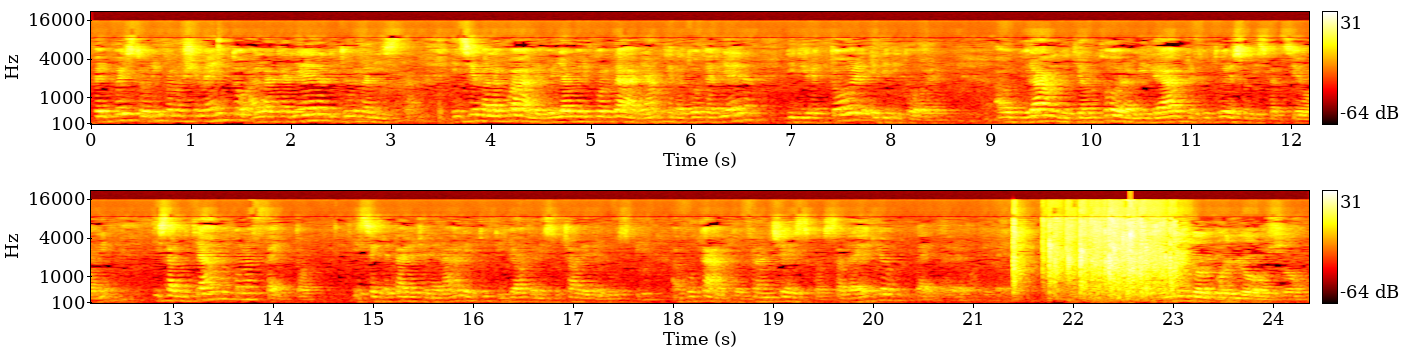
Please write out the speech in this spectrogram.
per questo riconoscimento alla carriera di giornalista, insieme alla quale vogliamo ricordare anche la tua carriera di direttore ed editore. Augurandoti ancora mille altre future soddisfazioni, ti salutiamo con affetto. Il segretario generale e tutti gli organi sociali dell'USPI, avvocato Francesco Saverio Vedere molto orgoglioso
